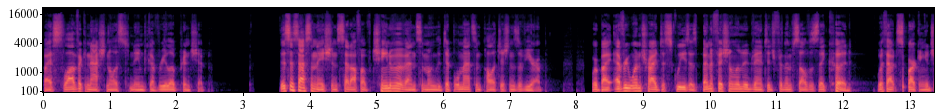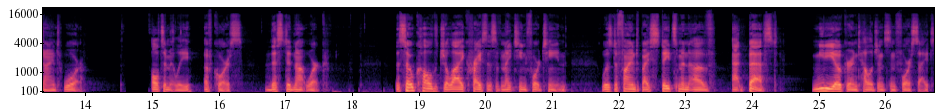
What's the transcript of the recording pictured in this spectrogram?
by a Slavic nationalist named Gavrilo Princip. This assassination set off a chain of events among the diplomats and politicians of Europe, whereby everyone tried to squeeze as beneficial an advantage for themselves as they could without sparking a giant war. Ultimately, of course, this did not work. The so called July Crisis of 1914 was defined by statesmen of, at best, mediocre intelligence and foresight,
